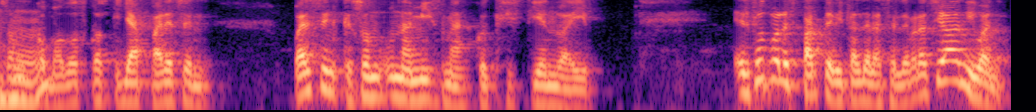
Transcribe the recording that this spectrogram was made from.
Son como dos cosas que ya parecen, parecen que son una misma coexistiendo ahí. El fútbol es parte vital de la celebración y bueno,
